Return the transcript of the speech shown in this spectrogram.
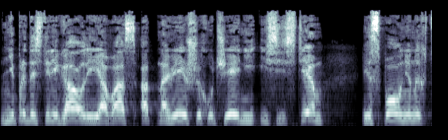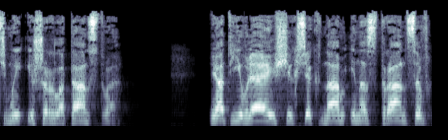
не предостерегал ли я вас от новейших учений и систем, исполненных тьмы и шарлатанства, и от являющихся к нам иностранцев,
